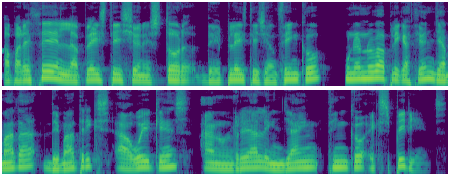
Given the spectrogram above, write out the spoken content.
Aparece en la PlayStation Store de PlayStation 5 una nueva aplicación llamada The Matrix Awakens Unreal Engine 5 Experience,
